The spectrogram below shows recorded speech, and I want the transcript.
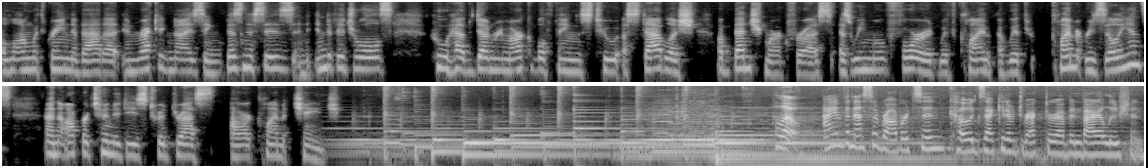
along with Green Nevada in recognizing businesses and individuals who have done remarkable things to establish a benchmark for us as we move forward with climate, with climate resilience and opportunities to address our climate change. Vanessa Robertson, Co-Executive Director of Envirolution.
